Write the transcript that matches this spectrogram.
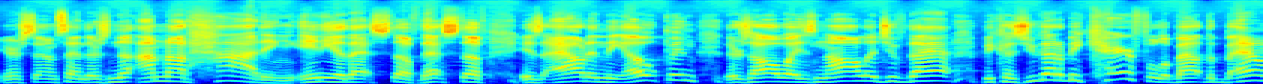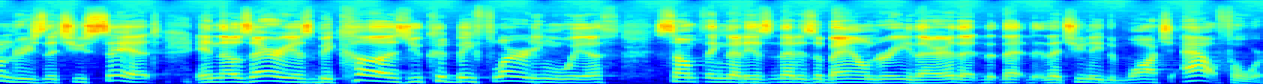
You understand what I'm saying? There's no, I'm not hiding any of that stuff. That stuff is out in the open. There's always knowledge of that because you got to be careful about the boundaries that you set in those areas because you could be flirting with something that is, that is a boundary there that, that, that you need to watch out for.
